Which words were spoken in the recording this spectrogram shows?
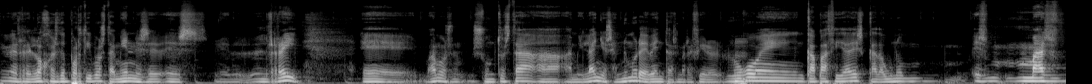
relojes deportivos también es, el, rey. Eh, vamos, Sunto está a, mil años, en número de ventas me refiero. Luego mm. en capacidades cada uno es más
